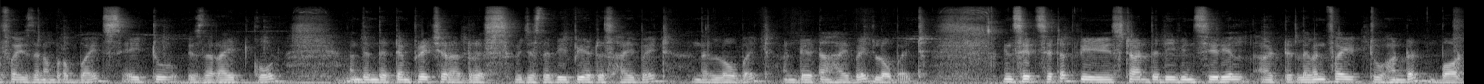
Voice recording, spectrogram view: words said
05 is the number of bytes. 82 is the write code and then the temperature address which is the VP address high byte and then low byte and data high byte low byte. Inside setup we start the dwin serial at 115200 baud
